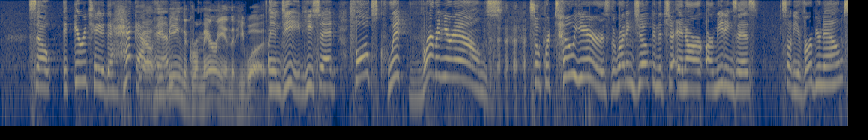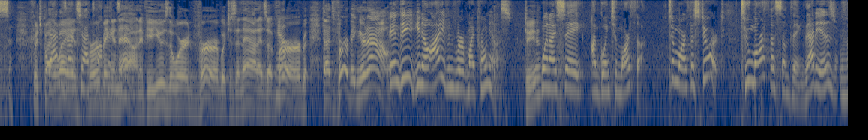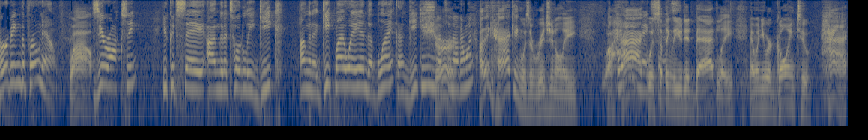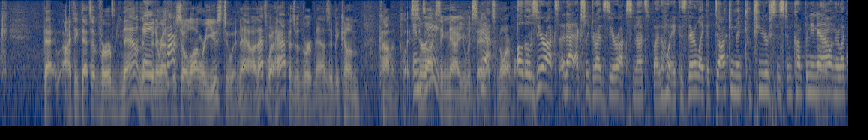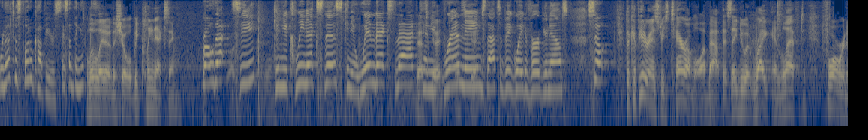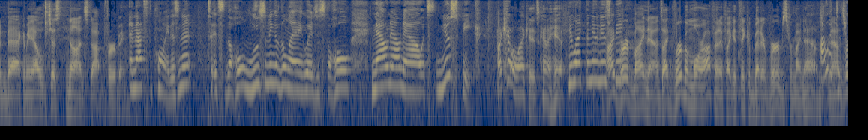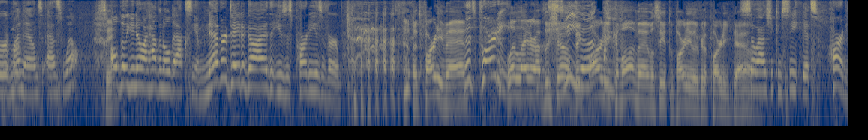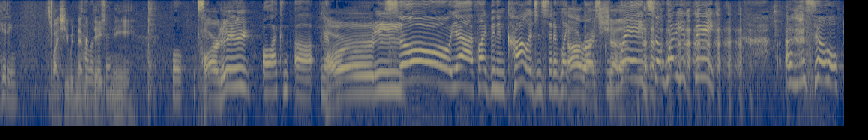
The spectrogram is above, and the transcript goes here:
So it irritated the heck out Well, of he being the grammarian that he was. Indeed, he said, folks, quit verbing your nouns. so for two years, the running joke in, the ch- in our, our meetings is, so do you verb your nouns? Which, by That the way, our is verbing a today. noun. If you use the word verb, which is a noun, as a verb, that's verbing your noun. Indeed, you know, I even verb my pronouns. Do you? When I say, I'm going to Martha, to Martha Stewart, to Martha something, that is verbing the pronoun. Wow. Xeroxing, you could say, I'm going to totally geek. I'm going to geek my way into blank. Uh, geeking, Sure. that's another one. I think hacking was originally a would hack was something that you did badly, and when you were going to hack, that I think that's a verb noun that's A been around for so long we're used to it now, and that's what happens with verb nouns; they become commonplace. Indeed. Xeroxing now, you would say Yeah. that's normal. Although Xerox, that actually drives Xerox nuts, by the way, because they're like a document computer system company now, Right. and they're like, we're not just photocopiers. Say something else. a little later in the show, we'll be Kleenexing. Roll that. See? Can you Kleenex this? Can you Windex that? That's Can you good. brand That's good. names? That's a big way to verb your nouns. So The computer industry's terrible about this. They do it right and left, forward and back. I mean, I'll just nonstop verbing. And that's the point, isn't it? It's the whole loosening of the language. It's the whole now, now, now. It's new speak. I kind of like it. It's kind of hip. You like the new new speak? I verb my nouns. I'd verb them more often if I could think of better verbs for my nouns. I like to Nouns for verb my verbs. nouns as well. See? Although, you know, I have an old axiom never date a guy that uses party as a verb. Let's party, man. Let's party. A little later after the show, See big ya. party. Come on, man. We'll see you at the party. We're gonna party down. So, as you can see, it's hard hitting. That's why she would never television. date me. Well, except Party, all I can. Uh, never. party. So, yeah, if I'd been in college instead of like All right, first shut up. grade, so what do you think? So,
